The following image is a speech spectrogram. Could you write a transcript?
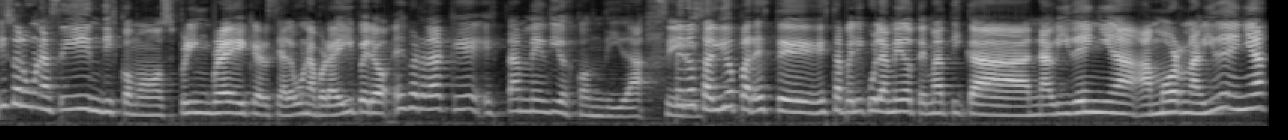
hizo algunas indies como Spring Breakers y alguna por ahí, pero es verdad que está medio escondida. Pero salió para este, esta película medio temática navideña, amor navideña,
